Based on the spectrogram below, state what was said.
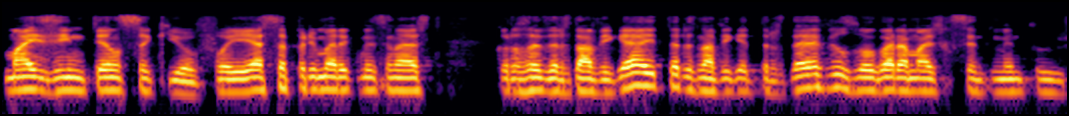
mais intensa que houve? Foi essa primeira que mencionaste, Crusaders Navigators, Navigators Devils, ou agora mais recentemente os,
